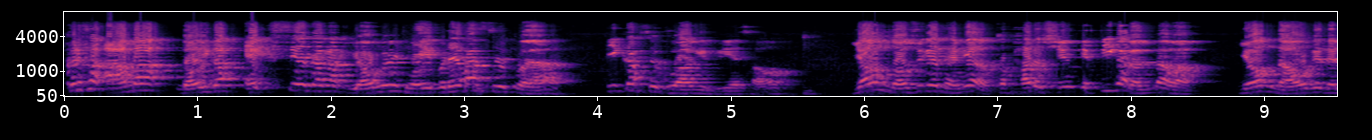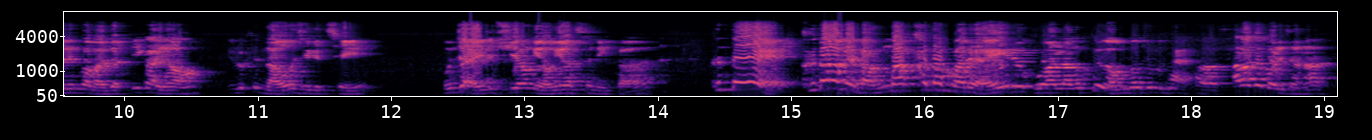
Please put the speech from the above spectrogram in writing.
그래서 아마 너희가 x에다가 0을 대입을 해봤을 거야. b 값을 구하기 위해서 0 넣어주게 되면 그럼 바로 지울게 b가 몇 나와? 0 나오게 되는 거 맞아? b가 0 이렇게 나오지 그치? 뭔지 알지? g형이 0이었으니까 근데 그 다음에 막막하단 말이야 a를 구하려고 또 0 넣어주면 다, 다 사라져 버리잖아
